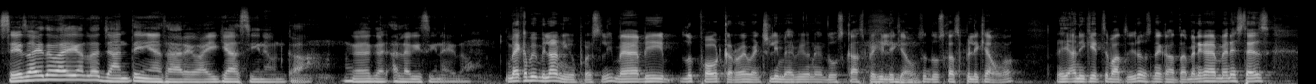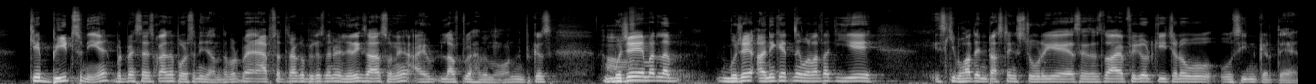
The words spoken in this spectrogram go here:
सेजाई तो भाई मतलब जानते ही हैं सारे भाई क्या सीन है उनका। अलग ही सीन है एकदम। मैं कभी मिला नहीं हूँ पर्सनली मैं अभी लुक फॉरवर्ड कर रहा हूँ इवेंचुअली मैं भी उन्हें दोस्त कास्ट पे ही लेके आऊँ दोस्त कास्ट पे लेके आऊँगा। अनिकेत से बात हुई ना उसने कहा था। मैंने कहा मैंने सेज के बीट सुनी है बट मैं सेज को पर्सन नहीं जानता बट मैं ऐप सत्रह को बिकॉज़ मैंने लिरिक्स ज़्यादा सुने I would love to have him on because मुझे मतलब मुझे अनिकेत ने बोला था कि ये इसकी बहुत इंटरेस्टिंग स्टोरी है ऐसे ऐसे तो आई फिगर कि चलो वो वो सीन करते हैं।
